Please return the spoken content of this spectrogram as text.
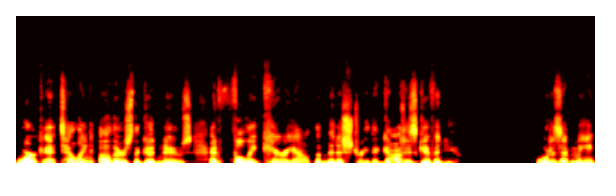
Work at telling others the good news and fully carry out the ministry that God has given you. What does that mean?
